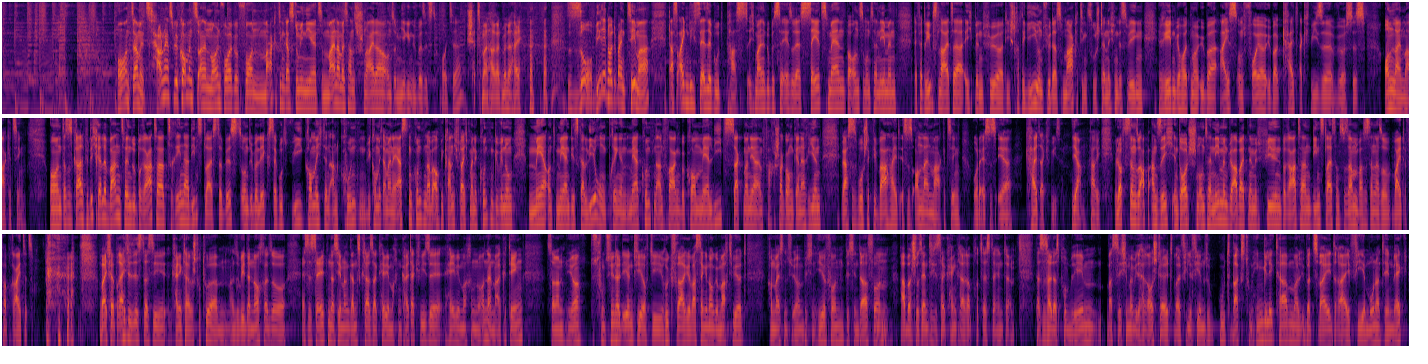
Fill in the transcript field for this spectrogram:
Und damit hallo und herzlich willkommen zu einer neuen Folge von Marketing, das dominiert. Mein Name ist Hans Schneider und mir gegenüber sitzt heute. Ich schätze mal Harald Müller, hi. so, wir reden heute über ein Thema, das eigentlich sehr, sehr gut passt. Ich meine, du bist ja eher so der Salesman bei uns im Unternehmen, der Vertriebsleiter. Ich bin für die Strategie und für das Marketing zuständig und deswegen reden wir heute mal über Eis und Feuer, über Kaltakquise versus Online-Marketing. Und das ist gerade für dich relevant, wenn du Berater, Trainer, Dienstleister bist und überlegst, ja gut, wie komme ich denn an Kunden? Wie komme ich an meine ersten Kunden, aber auch wie kann ich vielleicht meine Kundengewinnung mehr und mehr in die Skalierung bringen, mehr Kundenanfragen bekommen, mehr Leads, sagt man ja im Fachjargon, generieren. Was ist, wo steckt die Wahrheit? Ist es Online-Marketing oder ist es eher Kaltakquise. Ja, Harry, wie läuft es dann so ab an sich in deutschen Unternehmen? Wir arbeiten ja mit vielen Beratern, Dienstleistern zusammen. Was ist dann also weit verbreitet? weit verbreitet ist, dass sie keine klare Struktur haben. Also weder noch. Also es ist selten, dass jemand ganz klar sagt, hey, wir machen Kaltakquise, hey, wir machen nur Online-Marketing, sondern ja, das funktioniert halt irgendwie auf die Rückfrage, was dann genau gemacht wird kommt meistens ja ein bisschen hiervon, ein bisschen davon, mhm. aber schlussendlich ist halt kein klarer Prozess dahinter. Das ist halt das Problem, was sich immer wieder herausstellt, weil viele Firmen so gut Wachstum hingelegt haben, mal über zwei, drei, vier Monate hinweg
